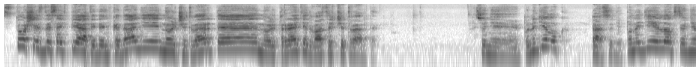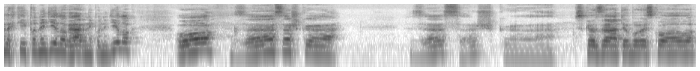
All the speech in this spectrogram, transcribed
165 день в Кадані, 04.03.24. Сьогодні понеділок. Та, сьогодні понеділок, сьогодні легкий понеділок, гарний понеділок. О, за Сашка. За Сашка. Сказати обов'язково.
